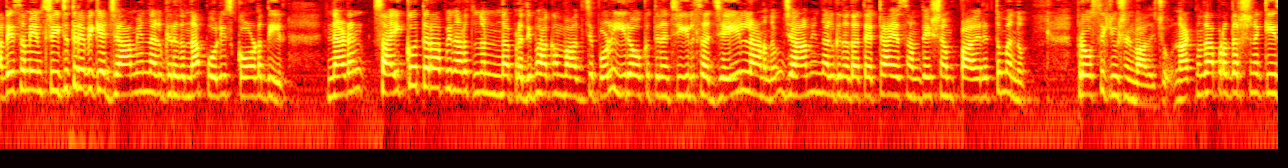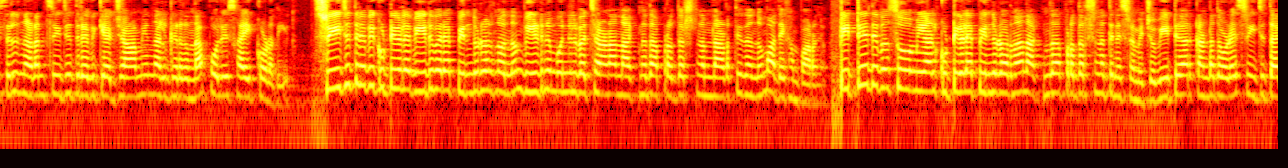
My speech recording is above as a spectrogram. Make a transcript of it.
അതേസമയം ശ്രീജിത്ത് രവിക്ക് ജാമ്യം നൽകരുതെന്ന പോലീസ് കോടതിയിൽ നടൻ സൈക്കോ തെറാപ്പി നടത്തുന്നുണ്ടെന്ന പ്രതിഭാഗം വാദിച്ചപ്പോൾ ഈ രോഗത്തിന് ചികിത്സ ജയിലിലാണെന്നും ജാമ്യം നൽകുന്നത് തെറ്റായ സന്ദേശം പകരുത്തുമെന്നും പ്രോസിക്യൂഷൻ വാദിച്ചു. നഗ്നതാ പ്രദർശന കേസിൽ നടൻ ശ്രീജിത്ത് രവിക്ക് ജാമ്യം നൽകരുതെന്ന് പോലീസ് ഹൈക്കോടതിയിൽ ശ്രീജിത് രവി കുട്ടികളെ വീട് വരെ പിന്തുടർന്നെന്നും വീടിന് മുന്നിൽ വെച്ചാണ് നഗ്നതാ പ്രദർശനം നടത്തിയതെന്നും അദ്ദേഹം പറഞ്ഞു. പിറ്റേ ദിവസവും ഇയാൾ കുട്ടികളെ പിന്തുടർന്ന് നഗ്നതാ പ്രദർശനത്തിന് ശ്രമിച്ചു. വീട്ടുകാർ കണ്ടതോടെ ശ്രീജിത്ത്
